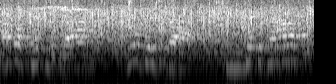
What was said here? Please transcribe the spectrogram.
How about taking it back? Real big back. Can you take it back?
